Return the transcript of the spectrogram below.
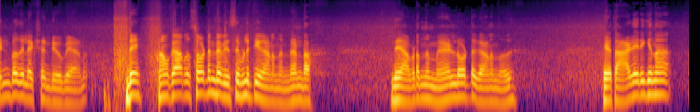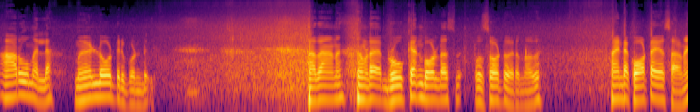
എൺപത് ലക്ഷം രൂപയാണ്. ദേ നമുക്ക് ആ റിസോർട്ടിന്റെ വിസിബിലിറ്റി കാണുന്നുണ്ട് കേട്ടോ ദേ അവിടെ നിന്ന് മേളിലോട്ട് കാണുന്നത്. താഴെ ഇരിക്കുന്ന ആ റൂമല്ല മേളിലോട്ടിരിപ്പുണ്ട്. അതാണ് നമ്മുടെ ബ്രൂക്ക് ആൻഡ് ബോൾഡേഴ്സ് റിസോർട്ട് വരുന്നത്. അതിന്റെ കോട്ടയേഴ്സാണ്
